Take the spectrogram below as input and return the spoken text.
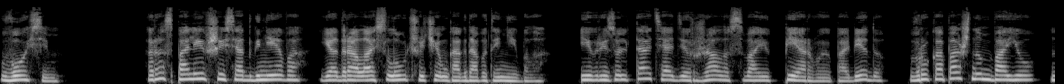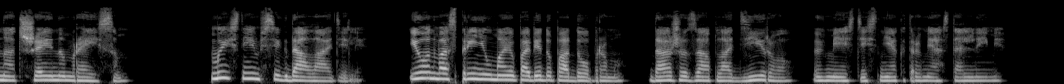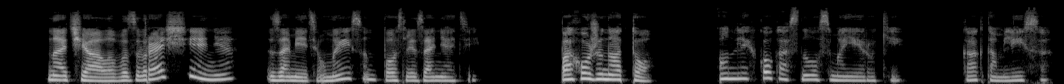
Восемь. Распалившись от гнева, я дралась лучше, чем когда бы то ни было, и в результате одержала свою первую победу в рукопашном бою над Шейном Рейсом. Мы с ним всегда ладили, и он воспринял мою победу по-доброму, даже зааплодировал вместе с некоторыми остальными. «Начало возвращения», — заметил Мейсон после занятий. «Похоже на то», он легко коснулся моей руки. «Как там Лиса?»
